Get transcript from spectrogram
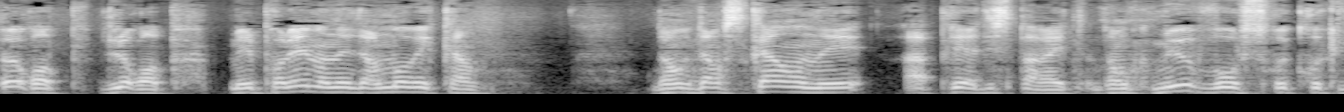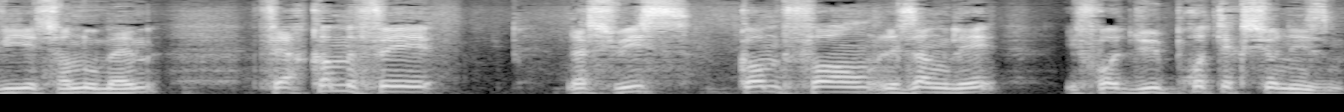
Europe, de l'Europe. Mais le problème, on est dans le mauvais camp. Donc dans ce cas, on est appelé à disparaître. Donc mieux vaut se recroqueviller sur nous-mêmes, faire comme fait la Suisse, comme font les Anglais, il faut du protectionnisme.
